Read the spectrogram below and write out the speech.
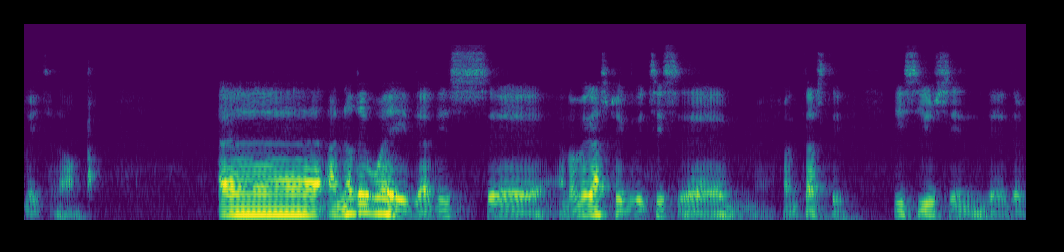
later on. Uh, another way that is uh, another aspect which is uh, fantastic is using the, the,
